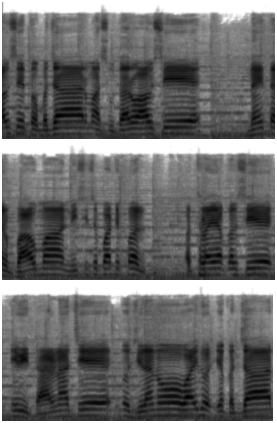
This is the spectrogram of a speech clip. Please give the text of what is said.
આવશે તો બજારમાં સુધારો આવશે. નહીતર ભાવમાં નીચી સપાટી પર અથડાયા કરશે એવી ધારણા છે. તો જીરાનો વાયદો એક હજાર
